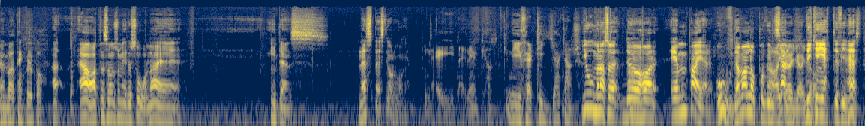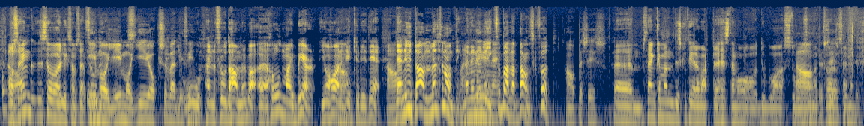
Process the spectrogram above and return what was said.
Eh, vad tänker du på? ja, att en sån som Erosola är inte ens näst bäst i årgången. Nej, nej, det är inte ungefär 10 kanske. Jo men alltså du Ja. har Empire. Oh, den vann lopp på Vincent. Ja, ja. Vilken jättefin häst. Och sen så liksom så här, Frode- Emoji, emoji är ju också väldigt fin. Jo, men Frode Hamre bara uh, Hold my beer. Jag har Ja. EQDD. Ja. Den är ju inte anmäld till någonting. Nej, men den är lik förbannat danskfödd. Ja, precis. Ehm, sen kan man diskutera vart hästen var och du var stor Ja, som precis, så, men, precis.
